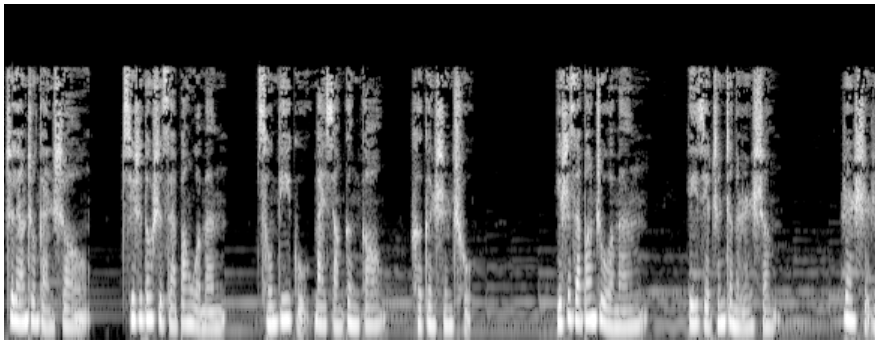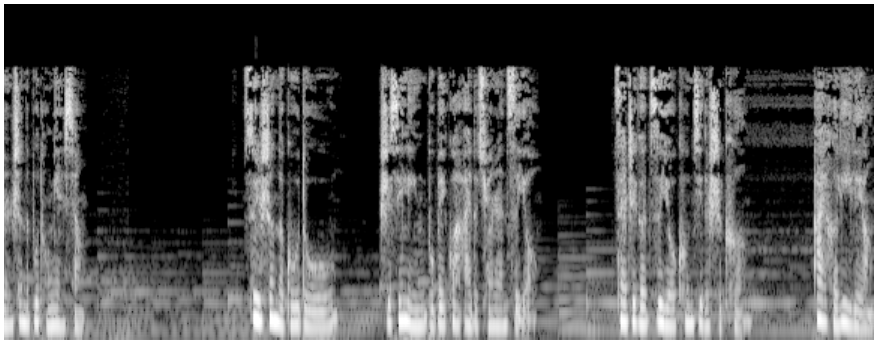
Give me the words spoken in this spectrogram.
这两种感受，其实都是在帮我们从低谷迈向更高。和更深处，也是在帮助我们理解真正的人生，认识人生的不同面相。最深的孤独，是心灵不被挂碍的全然自由。在这个自由空寂的时刻，爱和力量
